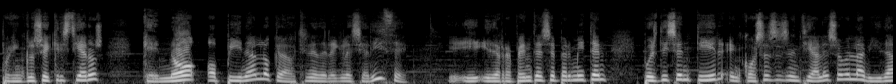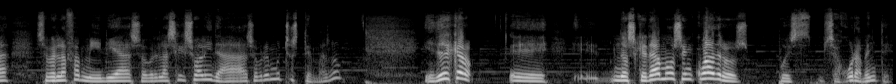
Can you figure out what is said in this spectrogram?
porque incluso hay cristianos que no opinan lo que la doctrina de la Iglesia dice y, de repente se permiten pues disentir en cosas esenciales sobre la vida, sobre la familia, sobre la sexualidad, sobre muchos temas, ¿no? Y entonces, claro, eh, ¿nos quedamos en cuadros? Pues seguramente,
